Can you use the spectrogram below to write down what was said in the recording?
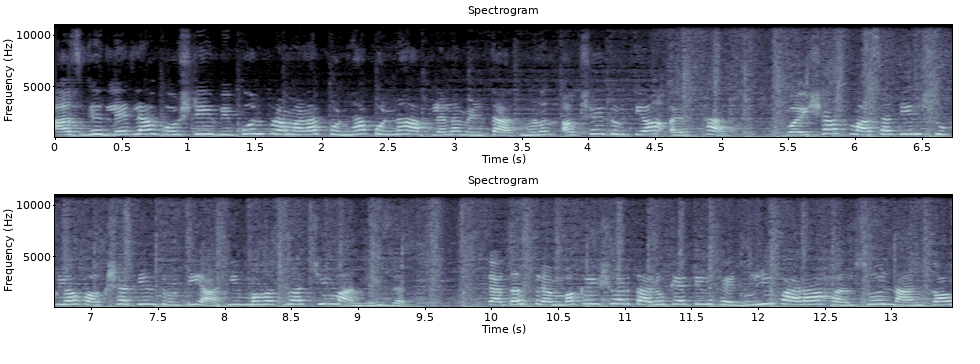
आज घेतलेल्या गोष्टी विपुल प्रमाणात पुन्हा पुन्हा आपल्याला मिळतात म्हणून अक्षय तृतीया अर्थात वैशाख मासातील शुक्ल पक्षातील तृतीया ही महत्वाची मानली जाते. त्यातच त्र्यंबकेश्वर तालुक्यातील हेदुलीपाडा हरसूल नांदगाव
